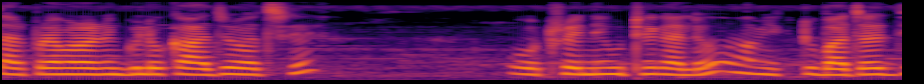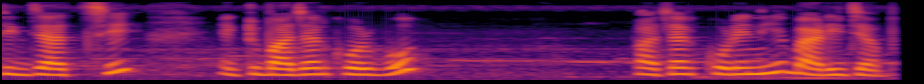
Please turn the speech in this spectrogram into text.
তারপরে আমার অনেকগুলো কাজও আছে। ও ট্রেনে উঠে গেল। আমি একটু বাজার দিক যাচ্ছি। একটু বাজার করব। বাজার করে নিয়ে বাড়ি যাব।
